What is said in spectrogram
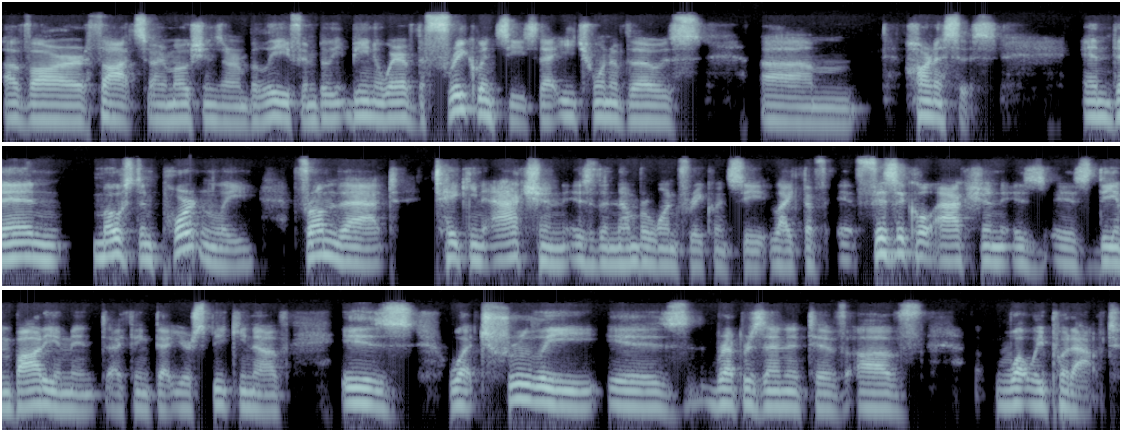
of our thoughts our emotions our belief and be, being aware of the frequencies that each one of those um, harnesses. And then most importantly from that taking action is the number one frequency like the physical action is is the embodiment i think that you're speaking of is what truly is representative of what we put out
